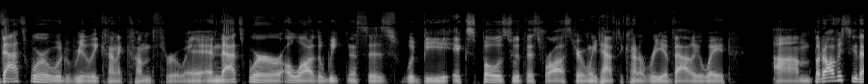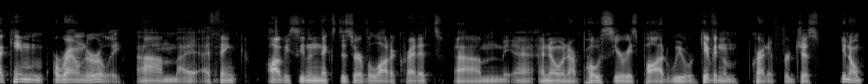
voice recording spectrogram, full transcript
That's where it would really kind of come through. And that's where a lot of the weaknesses would be exposed with this roster, and we'd have to kind of reevaluate. Um, but obviously, that came around early. Um, I, I think obviously the Knicks deserve a lot of credit. Um, I know in our post series pod we were giving them credit for just you know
